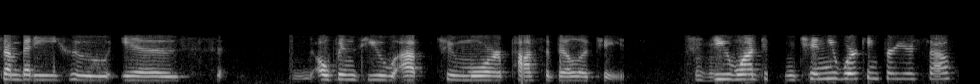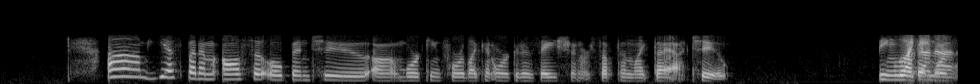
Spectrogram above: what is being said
somebody who is opens you up to more possibilities Mm-hmm. do you want to continue working for yourself Um, yes, but I'm also open to um working for like an organization or something like that too. Being like on more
